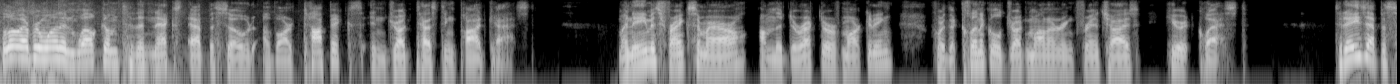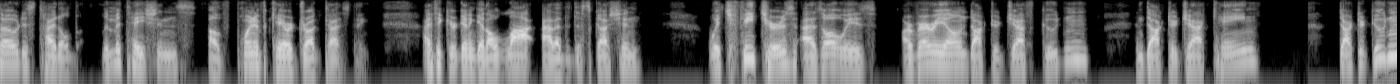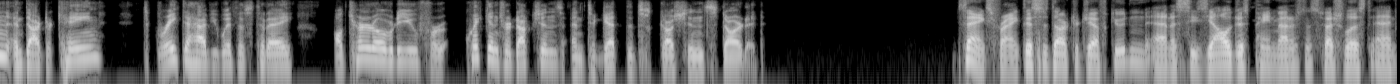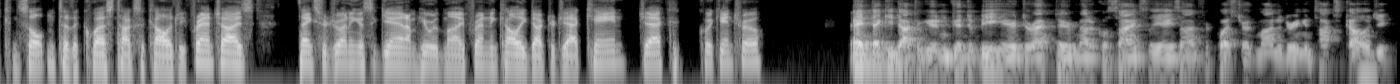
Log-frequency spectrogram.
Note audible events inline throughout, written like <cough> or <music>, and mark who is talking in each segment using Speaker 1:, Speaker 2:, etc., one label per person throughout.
Speaker 1: Hello, everyone, and welcome to the next episode of our Topics in Drug Testing podcast. My name is Frank Samaro. I'm the Director of Marketing for the Clinical Drug Monitoring franchise here at Quest. Today's episode is titled Limitations of Point of Care Drug Testing. I think you're going to get a lot out of the discussion, which features, as always, our very own Dr. Jeff Gudin and Dr. Jack Kane. Dr. Gudin and Dr. Kane it's great to have you with us today. I'll turn it over to you for quick introductions and to get the discussion started.
Speaker 2: Thanks, Frank. This is Dr. Jeff Gudin, anesthesiologist, pain management specialist, and consultant to the Quest Toxicology franchise. Thanks for joining us again. I'm here with my friend and colleague, Dr. Jack Kane. Jack, quick intro.
Speaker 3: Hey, thank you, Dr. Gudin. Good to be here. Director, Medical Science Liaison for Quest Drug Monitoring and Toxicology.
